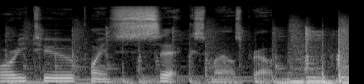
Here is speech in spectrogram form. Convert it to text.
42.6 miles per hour.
